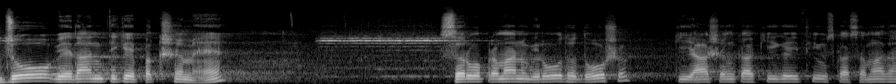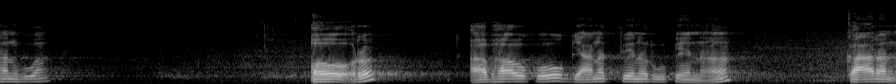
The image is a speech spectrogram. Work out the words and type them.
जो वेदांति के पक्ष में सर्व प्रमाण विरोध दोष की आशंका की गई थी, उसका समाधान हुआ। और अभाव को ज्ञानत्वेन रूपेण कारण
